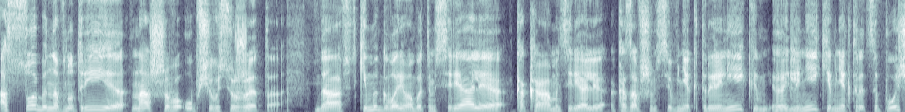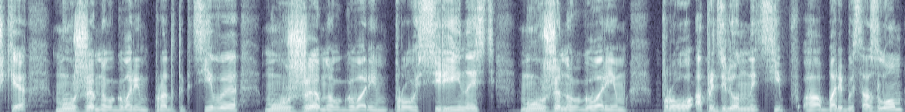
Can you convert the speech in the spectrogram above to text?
особенно внутри нашего общего сюжета. Да, все-таки мы говорим об этом сериале как о материале, оказавшемся в некоторой линейке, э, линейке, в некоторой цепочке. Мы уже много говорим про детективы, мы уже много говорим про серийность, мы уже много говорим про определенный тип а, борьбы со злом.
